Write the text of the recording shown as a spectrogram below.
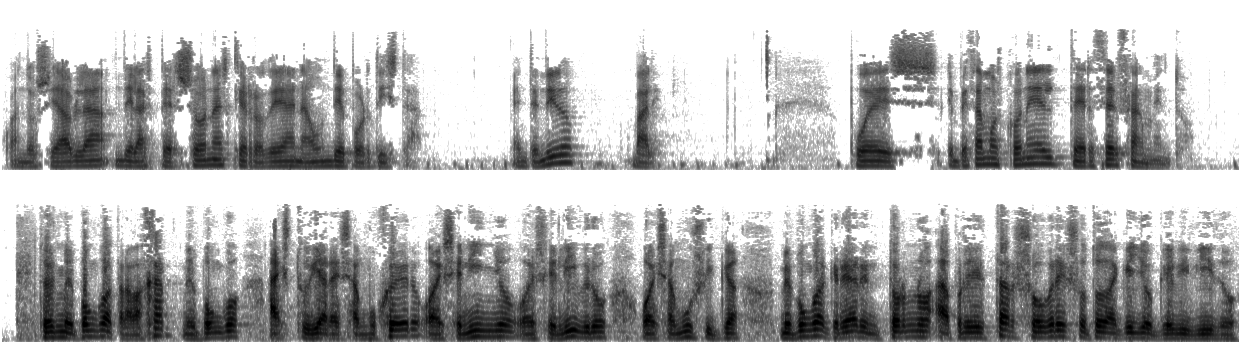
cuando se habla de las personas que rodean a un deportista. ¿Entendido? Vale. Pues empezamos con el tercer fragmento. Entonces me pongo a trabajar, me pongo a estudiar a esa mujer, o a ese niño, o a ese libro, o a esa música, me pongo a crear en torno, a proyectar sobre eso todo aquello que he vivido,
